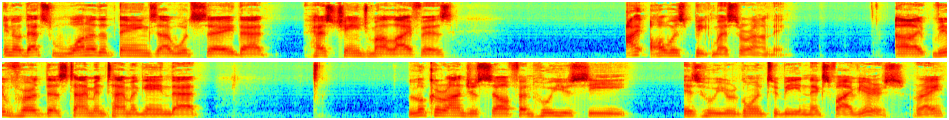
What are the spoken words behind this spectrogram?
you know that's one of the things I would say that has changed my life is I always pick my surrounding. Uh, we've heard this time and time again that look around yourself and who you see is who you're going to be in next five years, right?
